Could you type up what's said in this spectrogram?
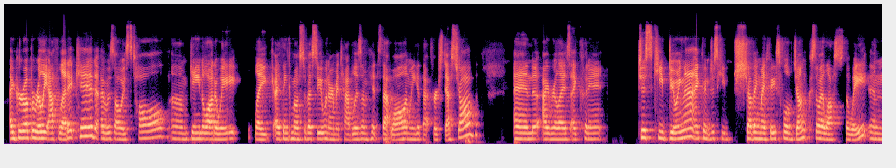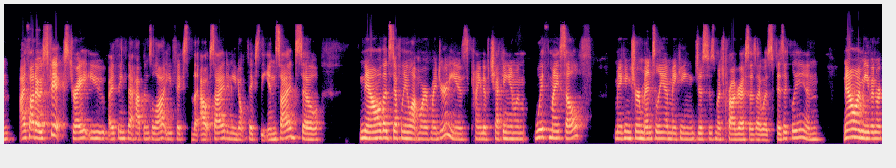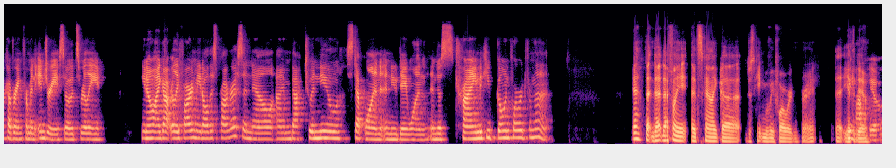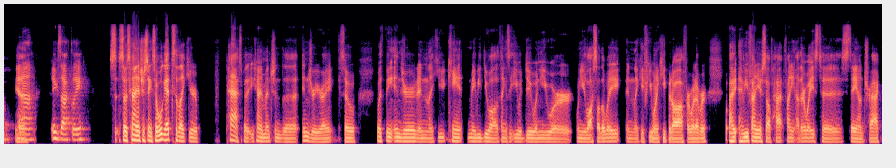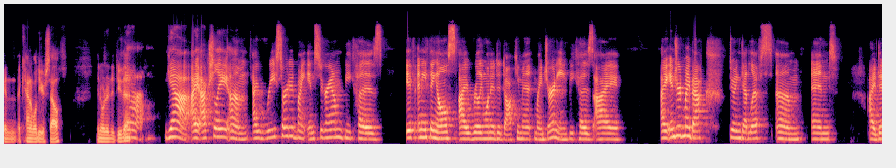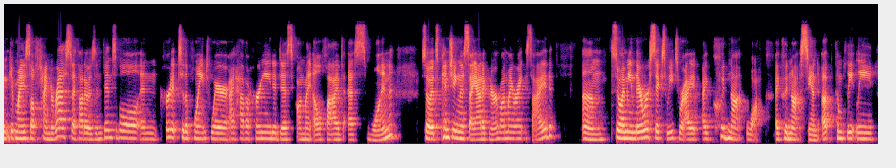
I grew up a really athletic kid. I was always tall, um, gained a lot of weight, like I think most of us do when our metabolism hits that wall and we get that first desk job. And I realized I couldn't just keep doing that. I couldn't just keep shoving my face full of junk. So I lost the weight and I thought I was fixed, right? You, I think that happens a lot. You fix the outside and you don't fix the inside. So now that's definitely a lot more of my journey is kind of checking in with myself, making sure mentally I'm making just as much progress as I was physically. And now I'm even recovering from an injury. So it's really, you know, I got really far and made all this progress. And now I'm back to a new step one, a new day one, and just trying to keep going forward from that. Yeah, that, that definitely, it's kind of like the just keep moving forward, right? That you, you have, to have do. To. Yeah. yeah, exactly so, so it's kind of interesting. So we'll get to like your past, but you kind of mentioned the injury, right? So with being injured and like you can't maybe do all the things that you would do when you were when you lost all the weight and like if you want to keep it off or whatever have you found yourself finding other ways to stay on track and accountable to yourself in order to do that yeah yeah i actually um i restarted my instagram because if anything else i really wanted to document my journey because i i injured my back doing deadlifts um, and I didn't give myself time to rest. I thought I was invincible and hurt it to the point where I have a herniated disc on my L5S1. So it's pinching the sciatic nerve on my right side. Um, so I mean, there were six weeks where I I could not walk. I could not stand up completely.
